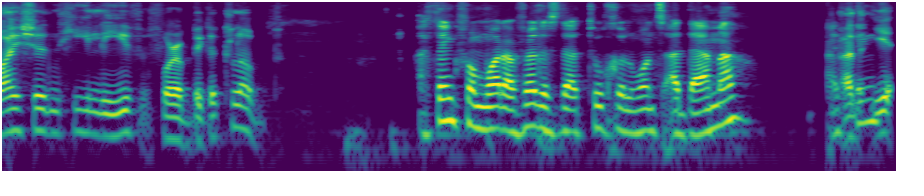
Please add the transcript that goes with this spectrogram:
Why shouldn't he leave for a bigger club? I think from what I've heard is that Tuchel wants Adama. I Ad- think. yeah,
